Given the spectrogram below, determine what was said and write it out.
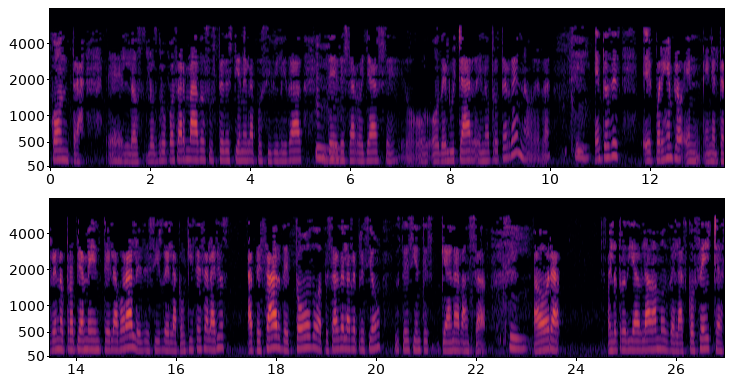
contra eh, los, los grupos armados, ustedes tienen la posibilidad de desarrollarse o, de luchar en otro terreno, ¿verdad? Sí. Entonces, eh, por ejemplo, en, en el terreno propiamente laboral, es decir, de la conquista de salarios, a pesar de todo, a pesar de la represión, ustedes sienten que han avanzado. Sí. Ahora, el otro día hablábamos de las cosechas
